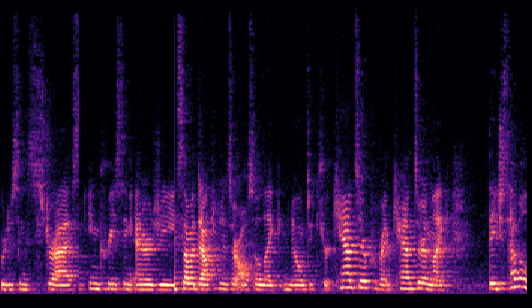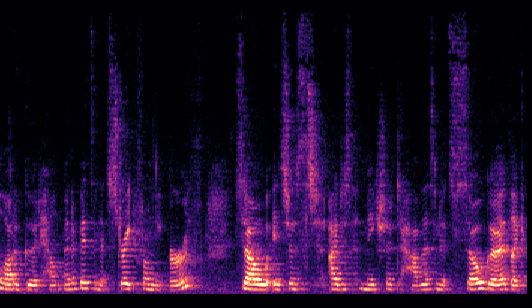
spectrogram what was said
reducing stress, increasing energy. Some adaptogens are also like known to cure cancer, prevent cancer, and like they just have a lot of good health benefits and it's straight from the earth. So it's just, I just make sure to have this and it's so good. Like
